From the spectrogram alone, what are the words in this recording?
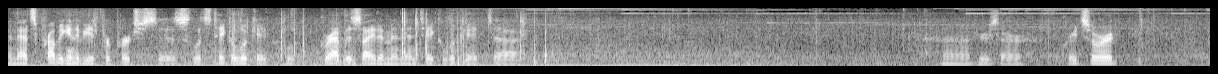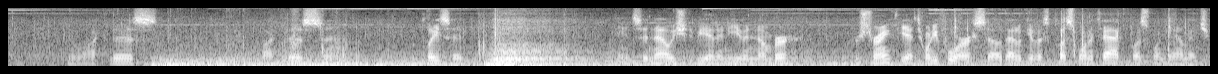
And that's probably going to be it for purchases. Let's take a look at, we'll grab this item and then take a look at, uh, uh, here's our greatsword. Lock this, lock this, and replace it. And so now we should be at an even number for strength. Yeah, 24, so that'll give us plus one attack, plus one damage.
